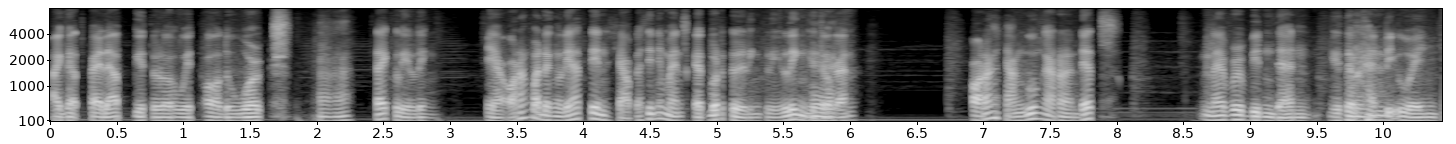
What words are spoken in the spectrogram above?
I got fed up gitu loh with all the works Ah. saya keliling ya orang pada ngeliatin siapa sih ini main skateboard keliling-keliling gitu Iya. kan orang canggung karena that's never been done gitu kan Iya. di UNJ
